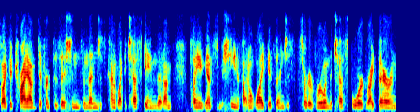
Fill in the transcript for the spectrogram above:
So I could try out different positions, and then just kind of like a chess game that I'm playing against a machine. If I don't like it, then just sort of ruin the chessboard right there and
